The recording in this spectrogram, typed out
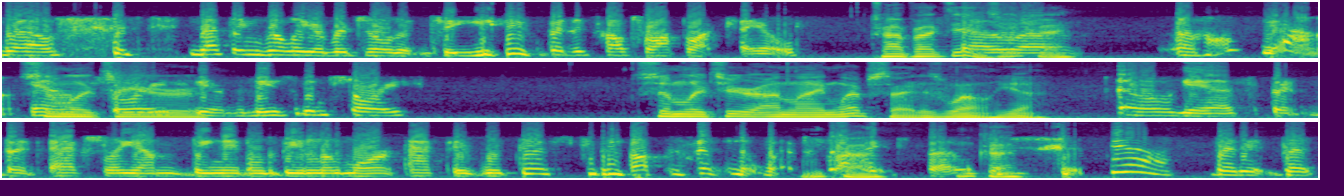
Well, nothing really original to you, but it's called Trop Rock Tales. Trop Rock Dance. So, okay, uh, uh-huh, yeah, Similar yeah, to stories, your- you know, the music and stories. similar to your online website as well. Yeah. Oh yes, but but actually, I'm being able to be a little more active with this in the website. So, Okay. yeah, but it but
